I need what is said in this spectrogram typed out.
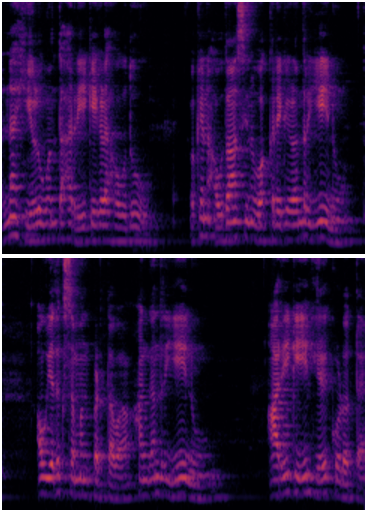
ನ ಹೇಳುವಂತಹ ರೇಖೆಗಳೇ ಹೌದು. ಓಕೆನಾ ಔದಾಸೀನ ವಕ್ರರೇಖೆಗಳಂದ್ರೆ ಏನು? ಅವು ಎದಕ್ಕೆ ಸಂಬಂಧಪಡ್ತಾವ? ಹಂಗಂದ್ರೆ ಏನು? ಆ ರೇಖೆ ಏನು ಹೇಳಿಕೊಡುತ್ತೆ?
